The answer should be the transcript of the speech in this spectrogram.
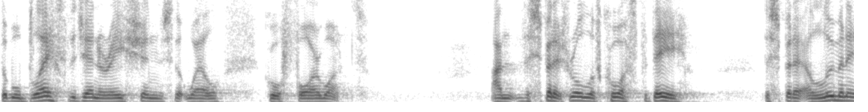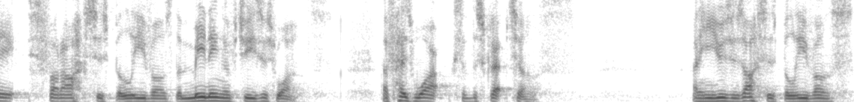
that will bless the generations that will go forward. And the Spirit's role, of course, today, the Spirit illuminates for us as believers the meaning of Jesus' words, of his works, of the Scriptures. And he uses us as believers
